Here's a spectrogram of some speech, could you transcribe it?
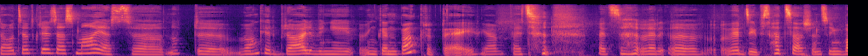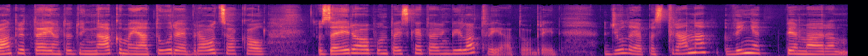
daudz atgriezās mājās. Nu, bankieri brāļi, viņi, viņi gan bankrotēja, jā, pēc, pēc ver, verdzības atcelšanas viņi bankrotēja, un tad viņi nākamajā tūrē brauca atkal uz Eiropu, un tā skaitā viņa bija Latvijā to brīdi. Džulija Pastrana, viņa, piemēram,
